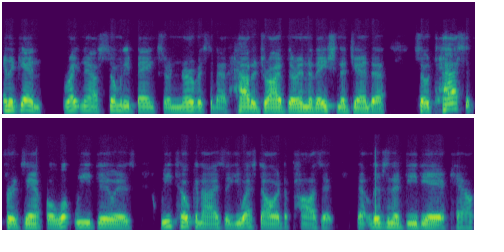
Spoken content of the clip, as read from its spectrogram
and again, right now, so many banks are nervous about how to drive their innovation agenda. So, Tassat, for example, what we do is we tokenize a US dollar deposit that lives in a DDA account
